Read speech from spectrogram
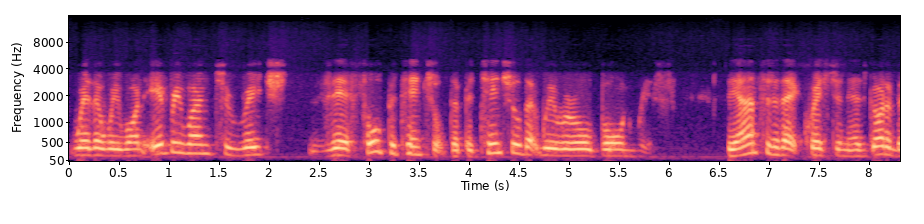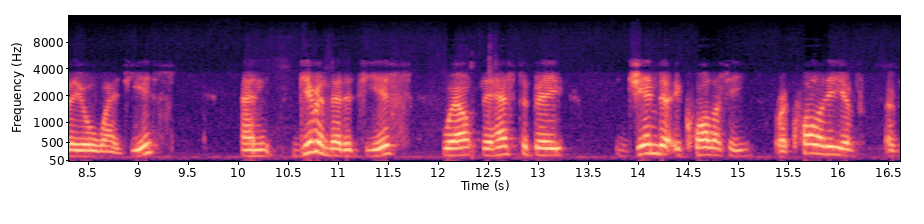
whether we want everyone to reach their full potential, the potential that we were all born with. The answer to that question has got to be always yes. And given that it's yes, well, there has to be gender equality or equality of, of,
